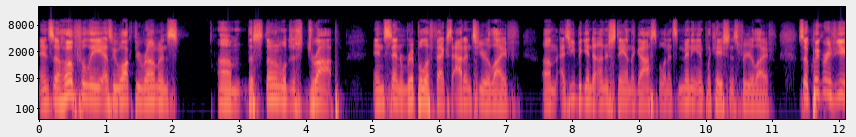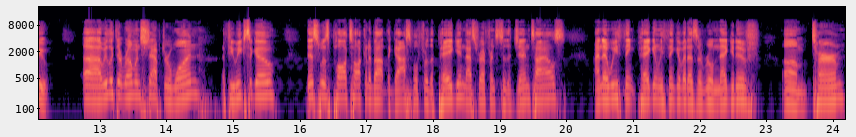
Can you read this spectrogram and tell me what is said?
And so hopefully, as we walk through Romans, um, the stone will just drop and send ripple effects out into your life um, as you begin to understand the gospel and its many implications for your life. So, quick review. Uh, we looked at Romans chapter 1 a few weeks ago. This was Paul talking about the gospel for the pagan. That's reference to the Gentiles. I know we think pagan, we think of it as a real negative um, term,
